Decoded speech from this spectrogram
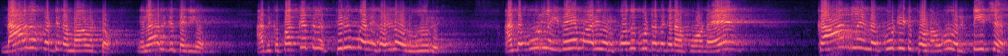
நாகப்பட்டினம் மாவட்டம். எல்லாருக்கும் தெரியும். அதுக்கு பக்கத்துல திருமலைகள்னு ஒரு ஊரு. அந்த ஊர்ல இதே மாதிரி ஒரு பொதுக்கூட்டத்துக்கு நான் போனேன். கார்ல என்ன கூட்டிட்டு போனவங்க ஒரு டீச்சர்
